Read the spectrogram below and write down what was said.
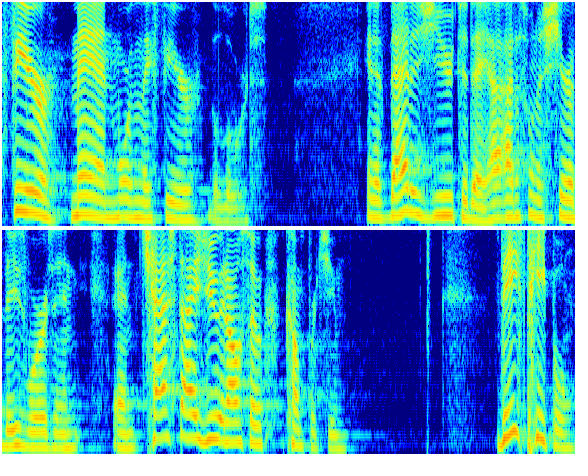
fear man more than they fear the Lord. And if that is you today, I just want to share these words and, and chastise you and also comfort you. These people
